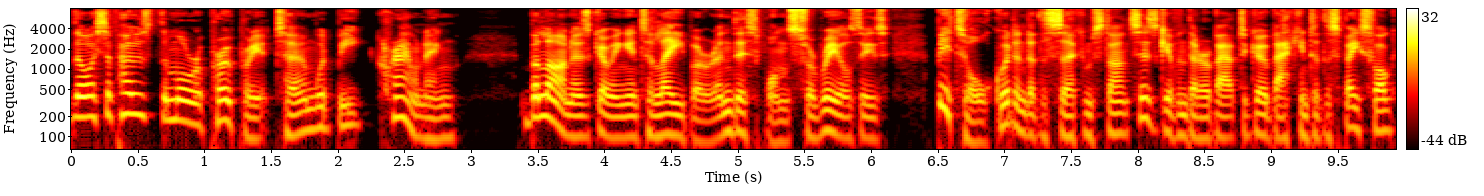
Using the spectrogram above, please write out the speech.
though I suppose the more appropriate term would be crowning. B'Elanna's going into labour, and this one's for realsies. Bit awkward under the circumstances, given they're about to go back into the space fog,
